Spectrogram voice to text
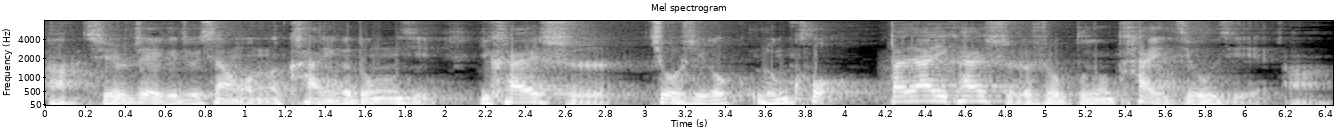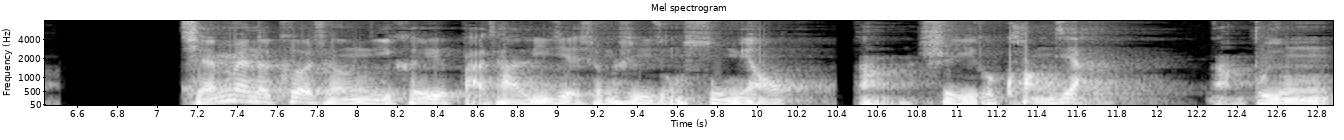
啊。其实这个就像我们看一个东西，一开始就是一个轮廓，大家一开始的时候不用太纠结啊。前面的课程你可以把它理解成是一种素描啊，是一个框架啊，不用。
